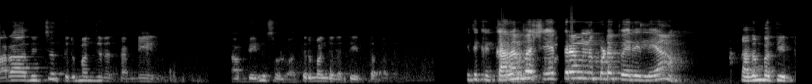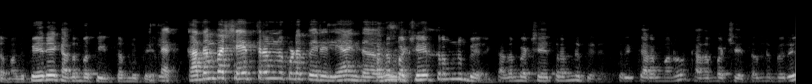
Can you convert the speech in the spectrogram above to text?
ஆராதிச்ச திருமஞ்சன தண்ணீர் அப்படின்னு சொல்லுவார். திருமஞ்சன தீர்த்தம் அது. இதுக்கு கதம்ப கஷேத்திரம்னு கூட பேர் இல்லையா? கதம்ப தீர்த்தம் அது பேரே கதம்ப தீர்த்தம்னு பேரு. இல்ல கதம்ப கஷேத்திரம்னு கூட பேர் இல்லையா இந்த கதம்ப கஷேத்திரம்னு பேரு கதம்ப கஷேத்திரம்னு பேரு. திருக்கரம்பனூர் கதம்ப கஷேத்திரம்னு பேரு.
